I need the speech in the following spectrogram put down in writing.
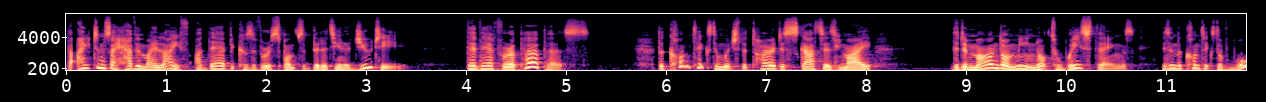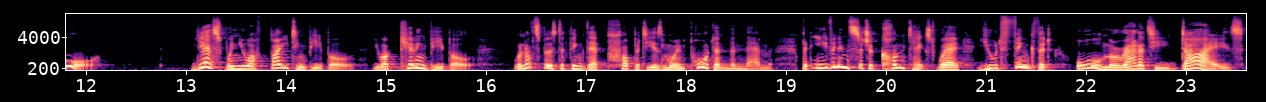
The items I have in my life are there because of a responsibility and a duty. They're there for a purpose. The context in which the Torah discusses my the demand on me not to waste things is in the context of war. Yes, when you are fighting people, you are killing people. We're not supposed to think their property is more important than them. But even in such a context where you would think that all morality dies,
